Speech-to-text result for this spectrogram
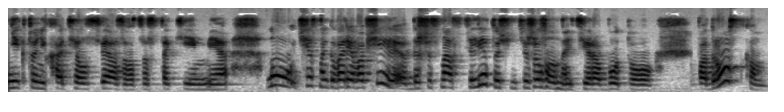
никто не хотел связываться с такими. Ну, честно говоря, вообще до 16 лет очень тяжело найти работу подросткам,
